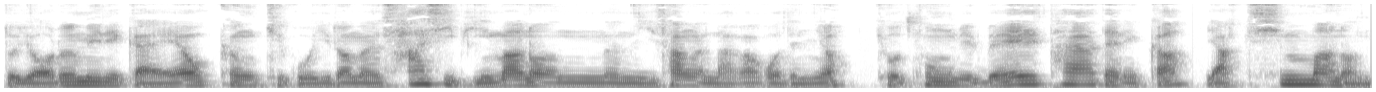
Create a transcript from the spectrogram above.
또 여름이니까 에어컨 키고 이러면 42만원 이상은 나가거든요? 교통비 매일 타야 되니까 약 10만원.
